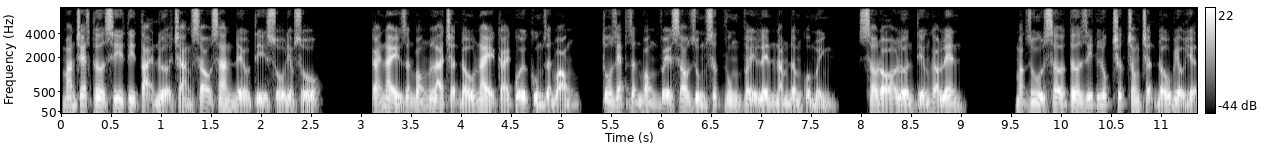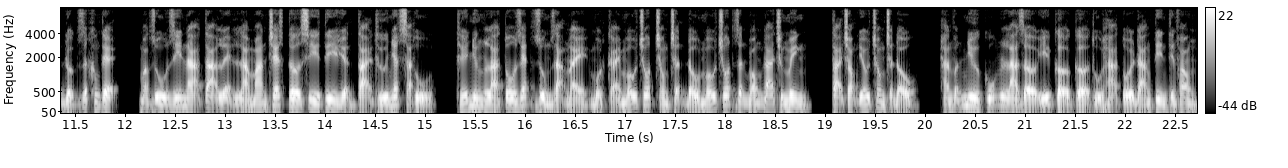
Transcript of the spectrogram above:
Manchester City tại nửa chàng sau san đều tỷ số điểm số. Cái này dẫn bóng là trận đấu này cái cuối cùng dẫn bóng, Tô Z dẫn bóng về sau dùng sức vung vẩy lên năm đấm của mình, sau đó lớn tiếng gào lên. Mặc dù Sturridge lúc trước trong trận đấu biểu hiện được rất không tệ, mặc dù Di nạ tạ lệ là Manchester City hiện tại thứ nhất xạ thủ, thế nhưng là Tô Z dùng dạng này một cái mấu chốt trong trận đấu mấu chốt dẫn bóng đã chứng minh, tại trọng yếu trong trận đấu, hắn vẫn như cũng là giờ ý cờ cờ thủ hạ tối đáng tin tiên phong.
